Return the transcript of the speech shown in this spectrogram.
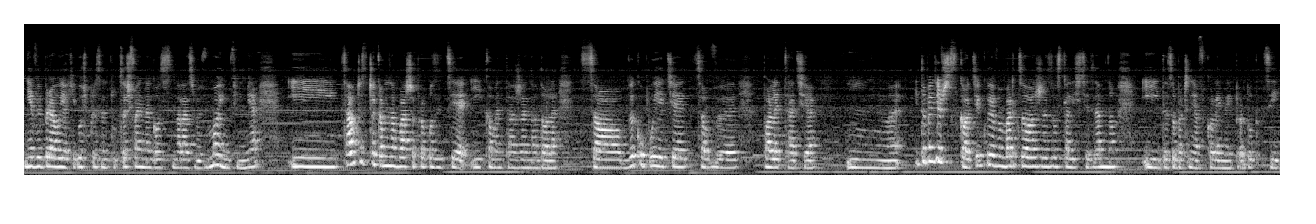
nie wybrały jakiegoś prezentu, coś fajnego znalazły w moim filmie i cały czas czekam na Wasze propozycje i komentarze na dole, co Wy kupujecie, co Wy polecacie. Mm, I to będzie wszystko. Dziękuję Wam bardzo, że zostaliście ze mną i do zobaczenia w kolejnej produkcji.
